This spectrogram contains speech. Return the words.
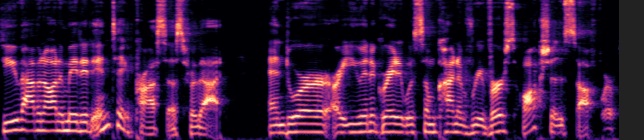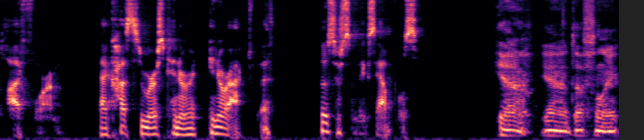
Do you have an automated intake process for that? And or are you integrated with some kind of reverse auction software platform that customers can er- interact with? Those are some examples. Yeah, yeah, definitely.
